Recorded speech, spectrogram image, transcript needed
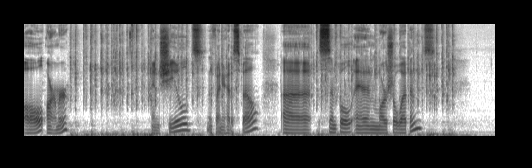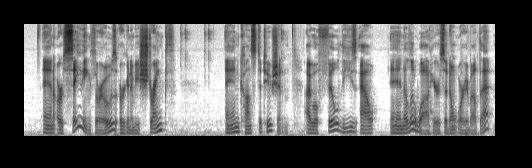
all armor and shields, if I knew how to spell, uh, simple and martial weapons. And our saving throws are going to be strength and constitution. I will fill these out in a little while here, so don't worry about that.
